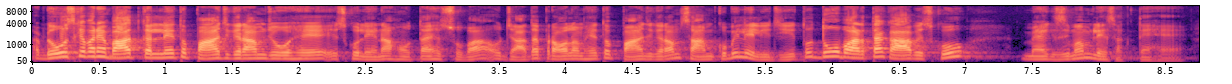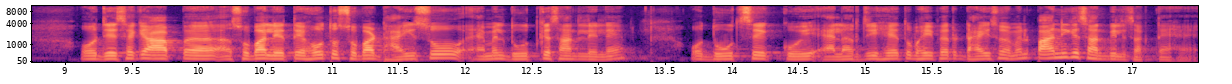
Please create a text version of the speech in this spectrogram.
अब डोज के बारे में बात कर लें तो पाँच ग्राम जो है, इसको लेना होता है सुबह, और ज़्यादा प्रॉब्लम है तो पाँच ग्राम शाम को भी ले लीजिए। तो दो बार तक आप इसको मैक्सिमम ले सकते हैं। और जैसे कि आप सुबह लेते हो तो सुबह ढाई सौ दूध के साथ ले लें। और दूध से कोई एलर्जी है तो भाई फिर ढाई सौ पानी के साथ भी ले सकते हैं।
